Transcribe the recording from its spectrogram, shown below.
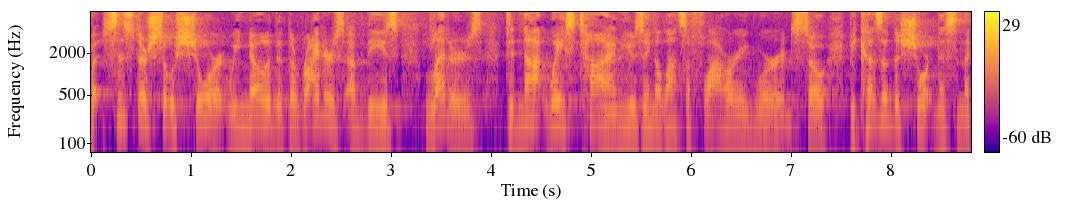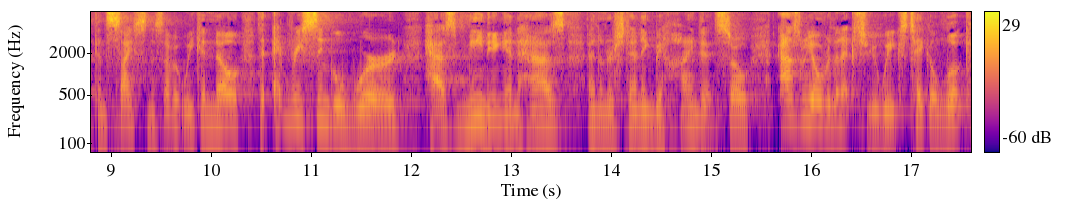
But since they're so short, we know that the writers of these letters did not waste time using lots of flowery words. So, because of the shortness and the conciseness of it, we can know that every single word has meaning and has an understanding behind it. So, as we over the next few weeks take a look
